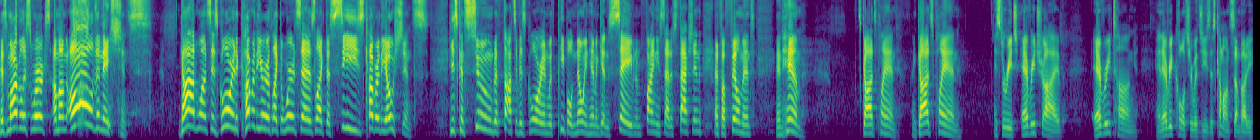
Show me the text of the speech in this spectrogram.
His marvelous works among all the nations. God wants His glory to cover the earth, like the word says, like the seas cover the oceans. He's consumed with thoughts of His glory and with people knowing Him and getting saved and finding satisfaction and fulfillment in Him. It's God's plan. And God's plan is to reach every tribe, every tongue, and every culture with Jesus. Come on, somebody.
